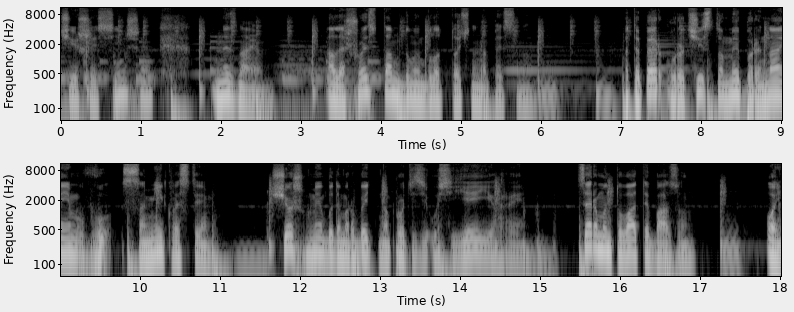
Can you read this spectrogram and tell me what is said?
чи щось інше. Не знаю. Але щось там, думаю, було точно написано. А тепер урочисто ми поринаємо в самі квести. Що ж ми будемо робити на протязі усієї гри? Це ремонтувати базу. Ой,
